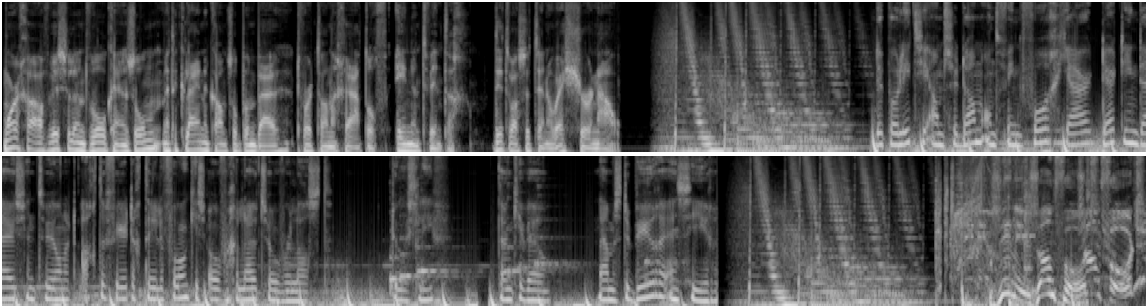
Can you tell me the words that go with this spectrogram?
Morgen afwisselend wolken en zon met een kleine kans op een bui. Het wordt dan een graad of 21. Dit was het NOS Journaal. De politie Amsterdam ontving vorig jaar 13.248 telefoontjes over geluidsoverlast. Doe eens lief. Dankjewel. Namens de buren en sieren. Zin in Zandvoort? Zandvoort?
